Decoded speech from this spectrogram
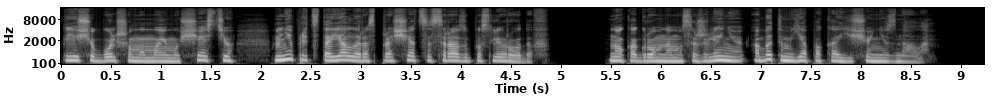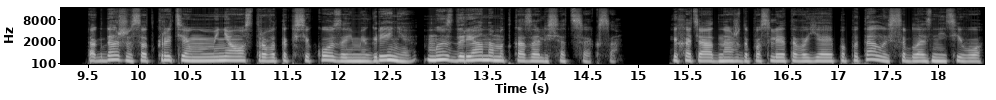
к еще большему моему счастью, мне предстояло распрощаться сразу после родов. Но, к огромному сожалению, об этом я пока еще не знала. Тогда же, с открытием у меня острого токсикоза и мигрени, мы с Дарианом отказались от секса. И хотя однажды после этого я и попыталась соблазнить его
